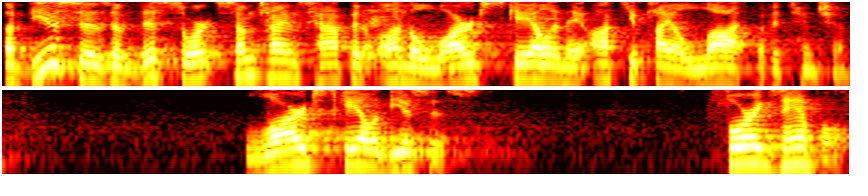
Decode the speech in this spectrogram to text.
abuses of this sort sometimes happen on the large scale and they occupy a lot of attention. Large scale abuses. For example,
